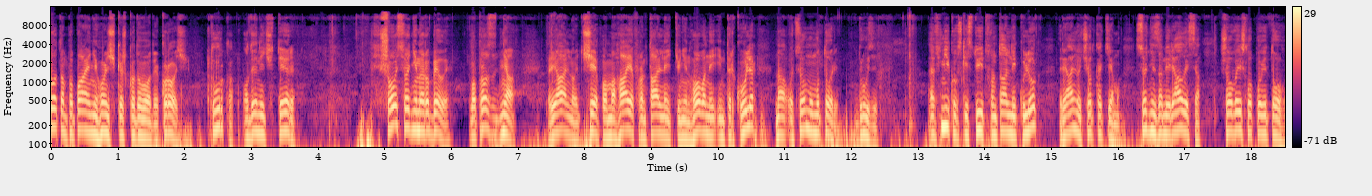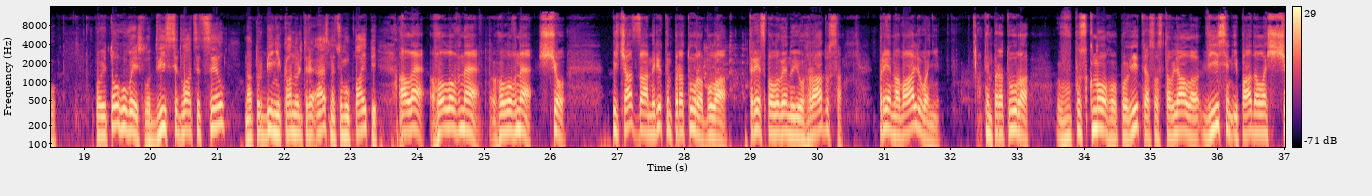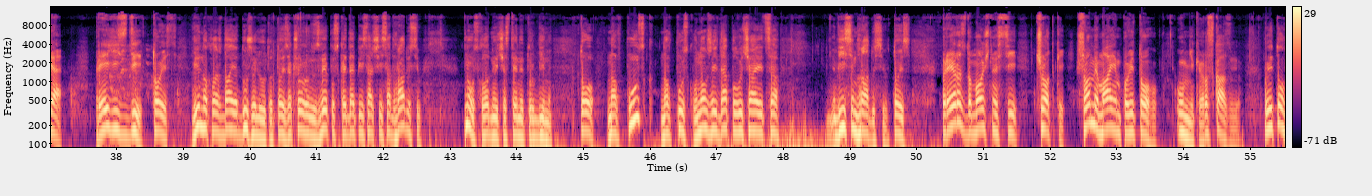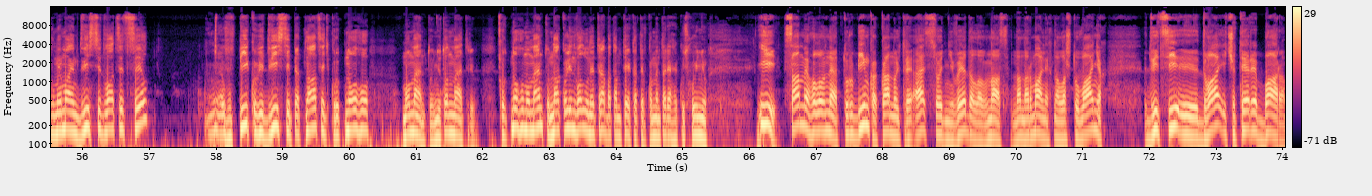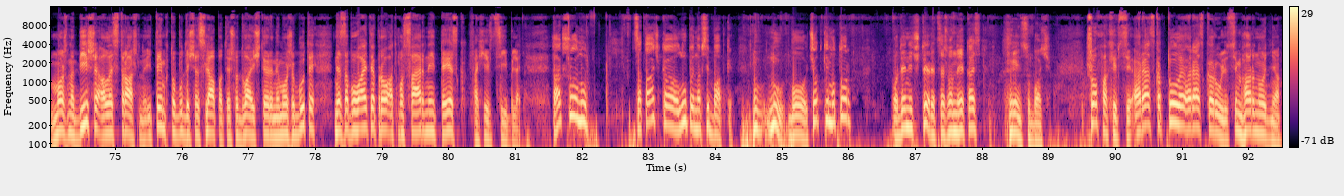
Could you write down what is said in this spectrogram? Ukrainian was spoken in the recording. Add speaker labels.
Speaker 1: Що там попаяні гонщики шкодоводи? Коротше, турка 1,4. Що сьогодні ми робили? Вопрос дня. Реально, чи допомагає фронтальний тюнінгований інтеркулер на оцьому моторі? Друзі, Ефміковський стоїть фронтальний кульок, реально чітка тема. Сьогодні замірялися, що вийшло по ітогу. По ітогу вийшло 220 сил на турбіні К03С на цьому пайпі. Але головне, головне, що під час замірів температура була 3,5 градуса. При навалюванні температура впускного повітря составляла 8 і падала ще при їзді. Тобто він охлаждає дуже люто. Тобто, якщо з випуска йде 50-60 градусів, ну, з холодної частини турбіни, то на впуск, на впуск воно вже йде, виходить, 8 градусів. Тобто прирост до мощності чіткий. Що ми маємо по ітогу? Умніки, розказую. По ітогу ми маємо 220 сил в пікові 215 крутного моменту, ньютон-метрів. Крутного моменту на колінвалу не треба там тикати в коментарях якусь хуйню. І саме головне, турбінка К03С сьогодні видала в нас на нормальних налаштуваннях 2,4 бара. Можна більше, але страшно. І тим, хто буде ще сляпати, що 2,4 не може бути, не забувайте про атмосферний тиск, фахівці, блядь. Так що, ну, ця тачка лупи на всі бабки. Ну, ну бо чіткий мотор 1,4, це ж не якась хрень собача. Що, фахівці? РС-ка тули, РС-ка. Всім гарного дня.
